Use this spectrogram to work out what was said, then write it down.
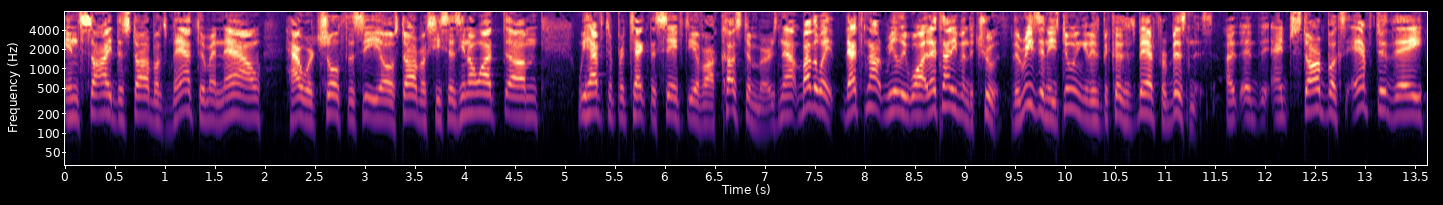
inside the Starbucks bathroom, and now Howard Schultz, the CEO of Starbucks, he says, you know what? Um, we have to protect the safety of our customers. Now, by the way, that's not really why, that's not even the truth. The reason he's doing it is because it's bad for business. Uh, and, and, Starbucks, after they,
